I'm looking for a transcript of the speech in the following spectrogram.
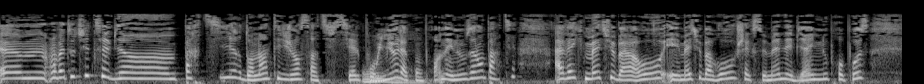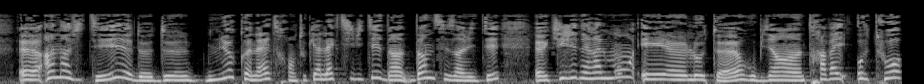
Euh, on va tout de suite, c'est bien partir dans l'intelligence artificielle pour Oui. mieux la comprendre. Et nous allons partir avec Mathieu Barrault. Et Mathieu Barrault, chaque semaine, eh bien, il nous propose euh, un invité, de, mieux connaître en tout cas l'activité d'un de ses invités, euh, qui généralement est euh, l'auteur ou bien travaille autour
